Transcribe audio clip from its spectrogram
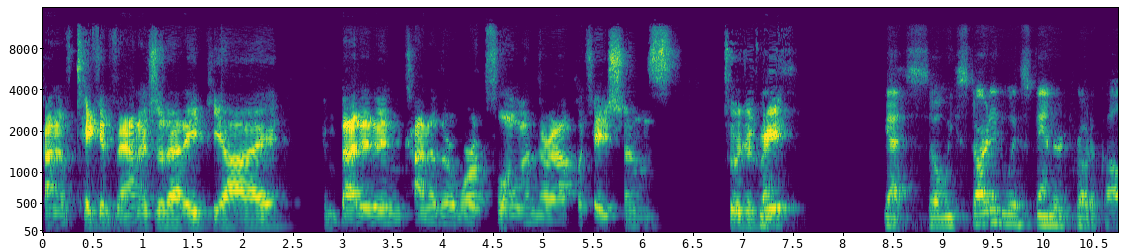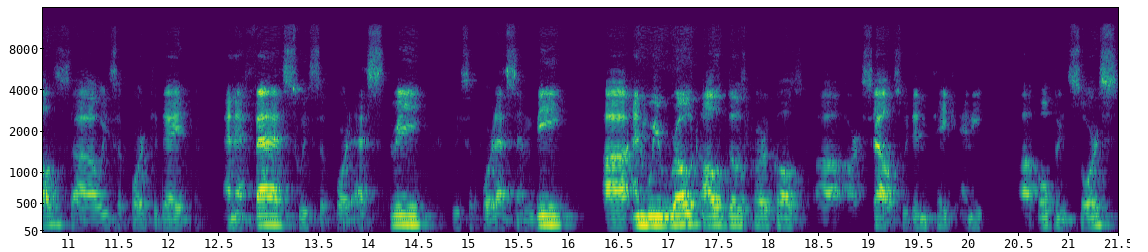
kind of take advantage of that API, embedded in kind of their workflow and their applications to a degree? Yes. yes. So we started with standard protocols. Uh, we support today NFS, we support S3, we support SMB, uh, and we wrote all of those protocols uh, ourselves. We didn't take any uh, open source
